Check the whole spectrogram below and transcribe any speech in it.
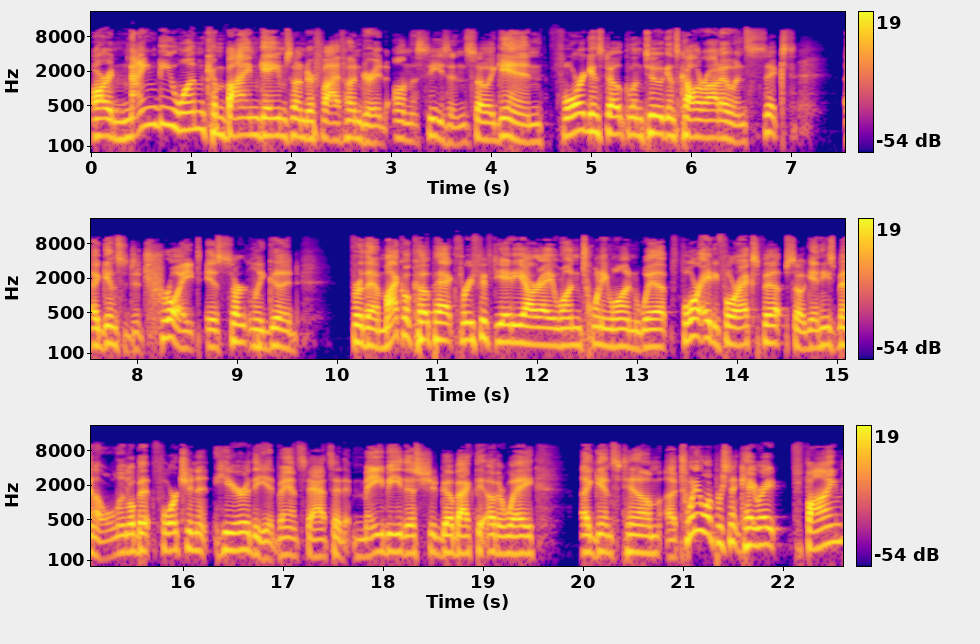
are 91 combined games under 500 on the season. So again, four against Oakland, two against Colorado, and six against Detroit is certainly good for them. Michael Kopech, 358 ERA, 121 whip, 484 XFIP. So again, he's been a little bit fortunate here. The advanced stats said maybe this should go back the other way against him. A 21% K rate, fine,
